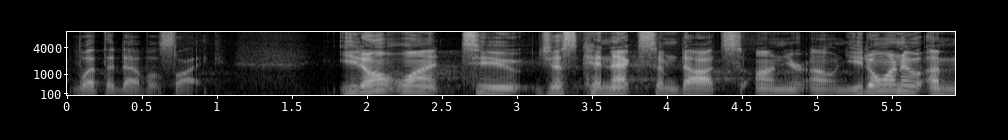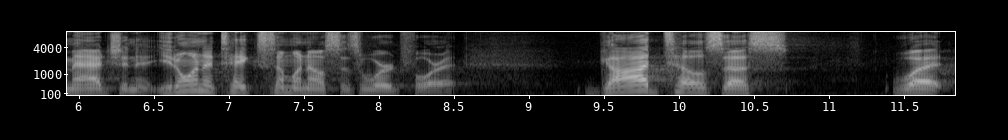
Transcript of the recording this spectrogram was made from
what the devil's like. You don't want to just connect some dots on your own. You don't want to imagine it. You don't want to take someone else's word for it. God tells us what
